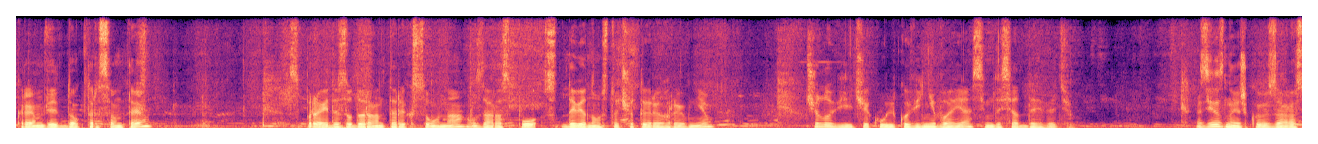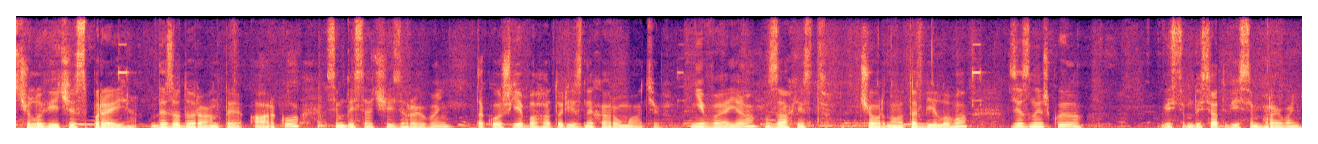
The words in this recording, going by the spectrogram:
Крем від Доктор Санте. Спрей дезодорант Рексона. Зараз по 94 гривні. Чоловічі кулькові Нівея 79. Зі знижкою зараз чоловічий спрей дезодоранти Арко 76 гривень. Також є багато різних ароматів. Нівея, захист чорного та білого зі знижкою 88 гривень.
